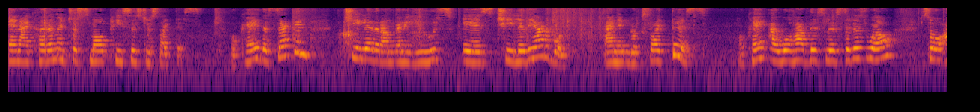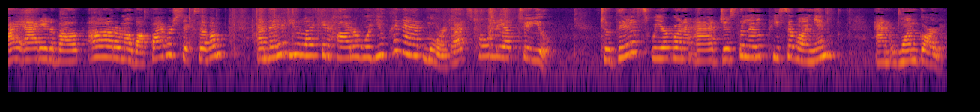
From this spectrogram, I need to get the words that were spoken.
and I cut them into small pieces just like this. Okay the second chile that I'm going to use is chile de árbol and it looks like this. Okay I will have this listed as well. So I added about I don't know about five or six of them and then if you like it hotter well you can add more. That's totally up to you. To this we are going to add just a little piece of onion and one garlic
